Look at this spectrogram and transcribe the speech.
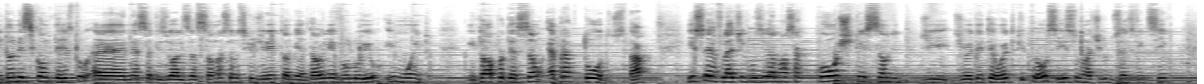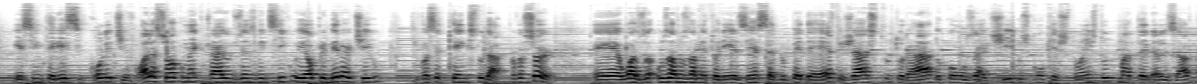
Então, nesse contexto, é, nessa visualização, nós temos que o direito ambiental ele evoluiu e muito. Então, a proteção é para todos, tá? Isso reflete, inclusive, a nossa Constituição de, de, de 88, que trouxe isso no artigo 225, esse interesse coletivo. Olha só como é que traz o 225 e é o primeiro artigo que você tem que estudar. Professor, é, os alunos da mentoria eles recebem um PDF já estruturado, com os artigos, com questões, tudo materializado.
